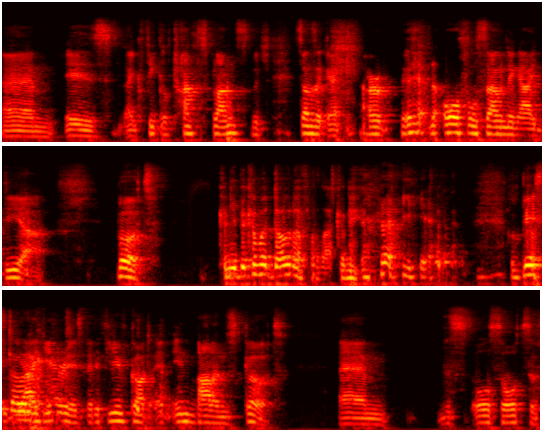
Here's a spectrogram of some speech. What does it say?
um, is like fecal transplants, which sounds like a, an awful sounding idea, but Can you become a donor for that? Can you? yeah. But basically, the idea is that if you've got an imbalanced gut, um, there's all sorts of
